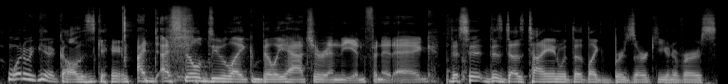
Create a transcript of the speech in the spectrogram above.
what are we gonna call this game? I, I still do like Billy Hatcher and the Infinite Egg. This this does tie in with the like Berserk universe.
